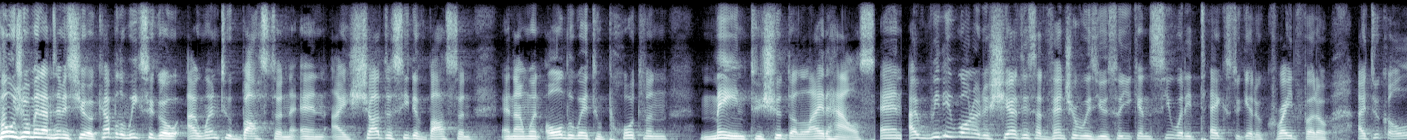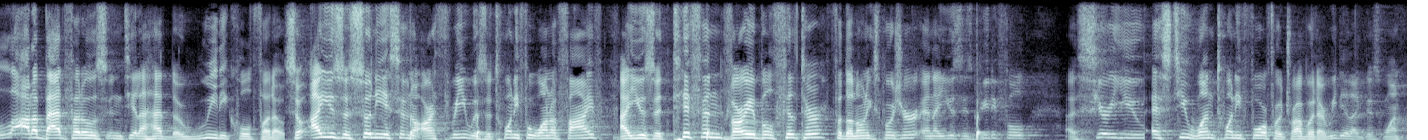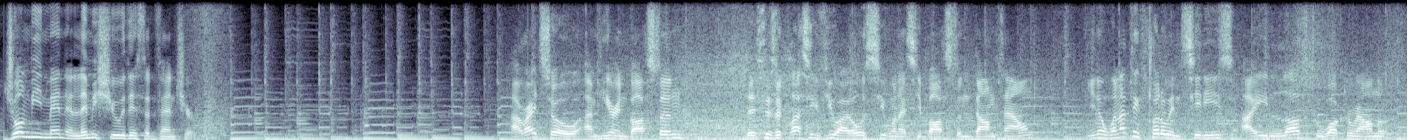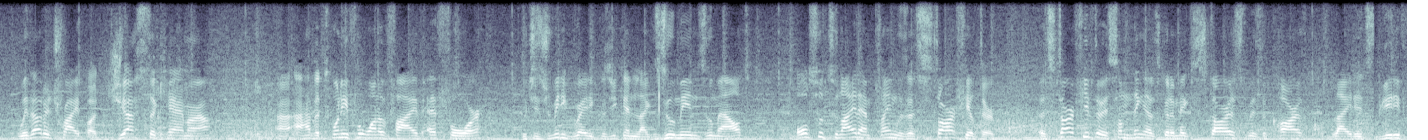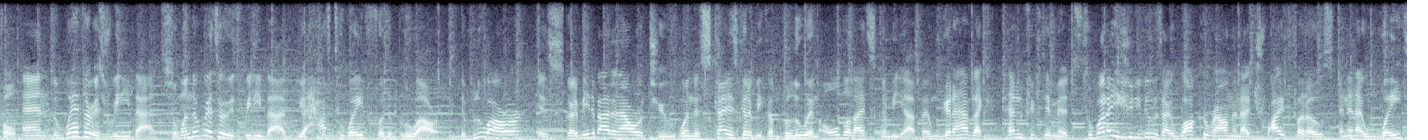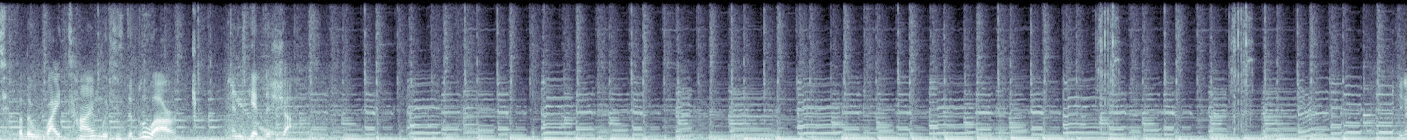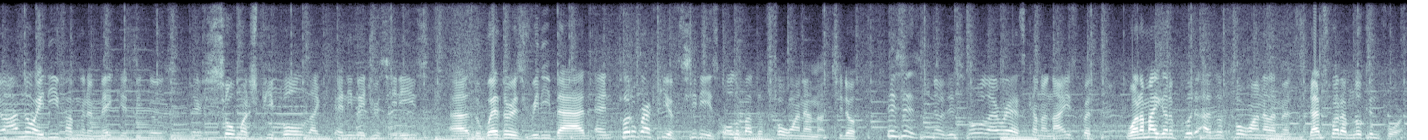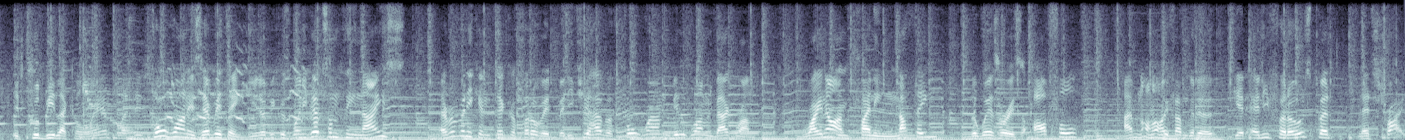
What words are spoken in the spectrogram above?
Bonjour, mesdames et messieurs. A couple of weeks ago, I went to Boston and I shot the city of Boston and I went all the way to Portland, Maine to shoot the lighthouse. And I really wanted to share this adventure with you so you can see what it takes to get a great photo. I took a lot of bad photos until I had a really cool photo. So I used a Sony a7R3 with a 24-105. I used a Tiffen variable filter for the long exposure and I used this beautiful a Sirui ST124 for a tripod. I really like this one. Join me in Maine and let me show you this adventure. All right, so I'm here in Boston. This is a classic view I always see when I see Boston downtown. You know, when I take photo in cities, I love to walk around without a tripod, just the camera. Uh, I have a 24-105 f4, which is really great because you can like zoom in, zoom out. Also tonight I'm playing with a star filter. A star filter is something that's gonna make stars with the car light. It's beautiful. And the weather is really bad. So when the weather is really bad, you have to wait for the blue hour. The blue hour is gonna be in about an hour or two when the sky is gonna become blue and all the lights are gonna be up. And we're gonna have like 10, 15 minutes. So what I usually do is I walk around and I try photos and then I wait for the right time, which is the blue hour, and get the shot. No idea if I'm gonna make it because there's so much people, like any major cities. Uh, the weather is really bad, and photography of city is all about the foreground elements. You know, this is, you know, this whole area is kind of nice, but what am I gonna put as a foreground element? That's what I'm looking for. It could be like a lamp like this. Foreground is everything, you know, because when you get something nice, everybody can take a photo of it. But if you have a foreground, middle and background, right now I'm finding nothing. The weather is awful. I don't know if I'm gonna get any photos, but let's try.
